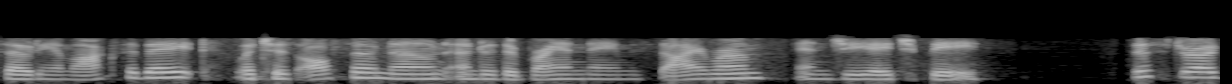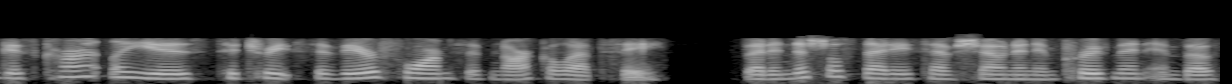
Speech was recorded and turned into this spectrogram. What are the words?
sodium oxybate, which is also known under the brand names Xyrem and GHB. This drug is currently used to treat severe forms of narcolepsy, but initial studies have shown an improvement in both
